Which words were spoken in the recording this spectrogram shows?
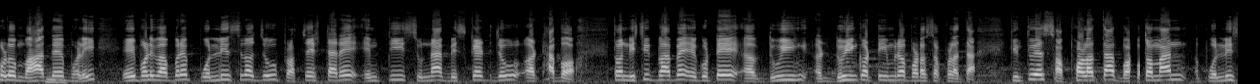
ଖୋଳୁ ମହାଦେବ ଭଳି ଏଇଭଳି ଭାବରେ ପୋଲିସର ଯେଉଁ ପ୍ରଚେଷ୍ଟାରେ ଏମିତି ସୁନା ବିସ୍କେଟ୍ ଯେଉଁ ଠାବ ତ ନିଶ୍ଚିତ ଭାବେ ଏ ଗୋଟେ ଦୁଇ ଦୁଇଙ୍କ ଟିମ୍ର ବଡ଼ ସଫଳତା କିନ୍ତୁ ଏ ସଫଳତା ବର୍ତ୍ତମାନ ପୋଲିସ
